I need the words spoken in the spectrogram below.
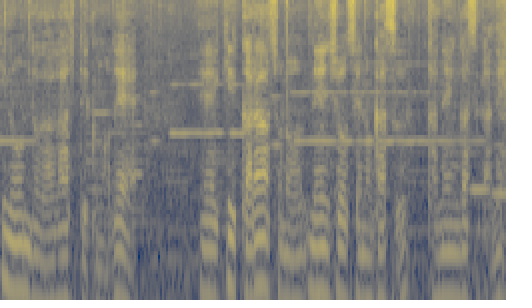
火の温度が上がっていくので、えー、木からその燃焼性のガス可燃ガスがね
